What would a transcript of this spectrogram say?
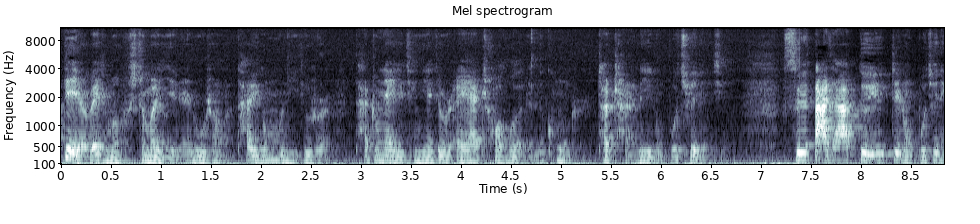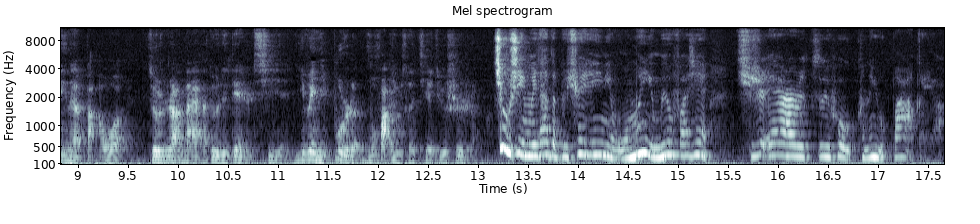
电影为什么这么引人入胜呢？它有一个目的，就是它中间一个情节就是 AI 超脱了人的控制，它产生了一种不确定性，所以大家对于这种不确定的把握，就是让大家对这电影吸引，因为你不知道、无法预测结局是什么。就是因为它的不确定性，我们有没有发现其实 AR 最后可能有 bug 呀？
